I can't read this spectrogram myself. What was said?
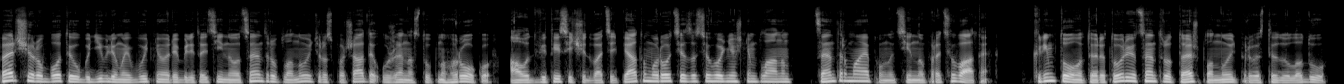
Перші роботи у будівлі майбутнього реабілітаційного центру планують розпочати уже наступного року. А у 2025 році, за сьогоднішнім планом, центр має повноцінно працювати. Крім того, територію центру теж планують привести до ладу,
